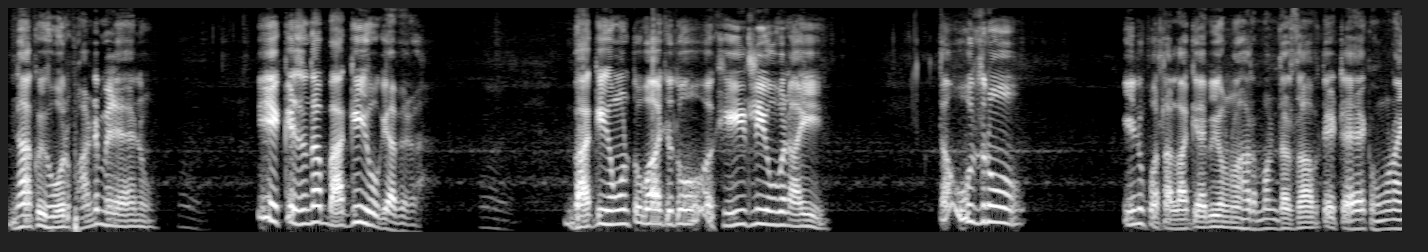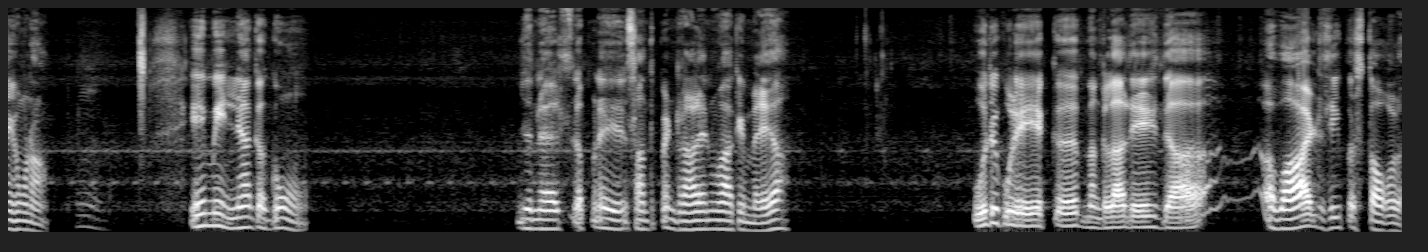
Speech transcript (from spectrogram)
ਨਾ ਕੋਈ ਹੋਰ ਫੰਡ ਮਿਲਿਆ ਇਹਨੂੰ। ਇਹ ਇੱਕ ਕਿਸਮ ਦਾ ਬਾਗੀ ਹੋ ਗਿਆ ਫਿਰ। ਬਾਗੀ ਹੋਣ ਤੋਂ ਬਾਅਦ ਜਦੋਂ ਅਖੀਰਲੀ ਉਮਰ ਆਈ, ਤਾਂ ਉਧਰੋਂ ਇਹਨੂੰ ਪਤਾ ਲੱਗ ਗਿਆ ਵੀ ਹੁਣ ਹਰਮੰਦਰ ਸਾਹਿਬ ਤੇ ਅਟੈਕ ਹੋਣਾ ਹੀ ਹੋਣਾ। ਇਹ ਮਹੀਨਿਆਂ ਕੁ ਅੱਗੋਂ ਜਰਨੈਲ ਆਪਣੇ ਸੰਤ ਭਿੰਡਰਾਂ ਵਾਲੇ ਨੂੰ ਆ ਕੇ ਮਿਲਿਆ। ਉਹਦੇ ਕੋਲੇ ਇੱਕ ਬੰਗਲਾਦੇਸ਼ ਦਾ ਅਵਾਰਡ ਸੀ ਪਿਸਤੌਲ,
